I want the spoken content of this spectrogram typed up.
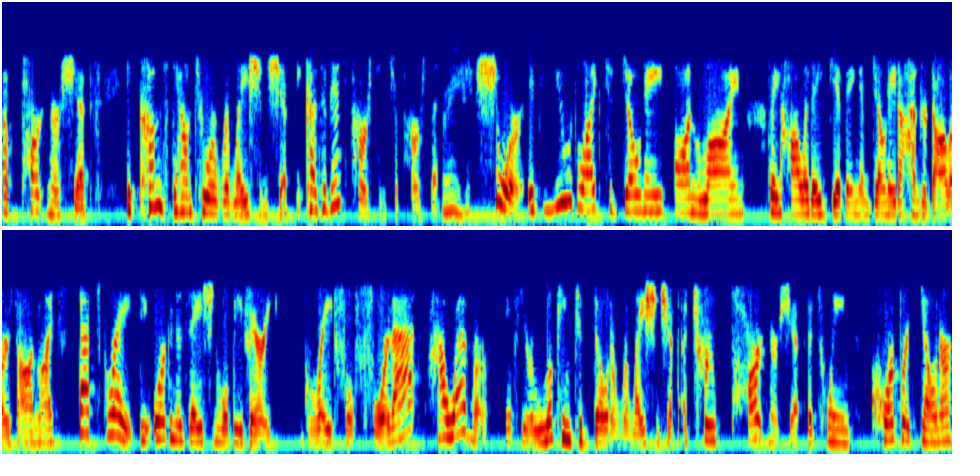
uh, partnerships it comes down to a relationship because it is person to person. Right. Sure, if you'd like to donate online, say holiday giving and donate $100 online, that's great. The organization will be very grateful for that. However, if you're looking to build a relationship, a true partnership between corporate donor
